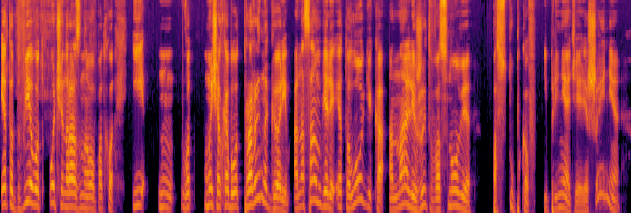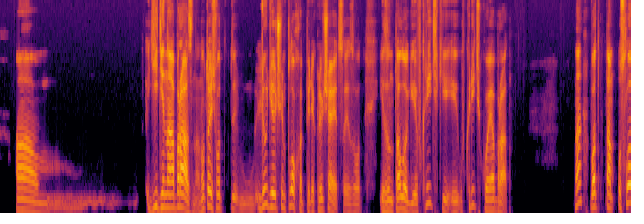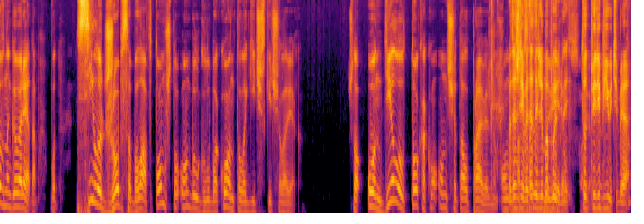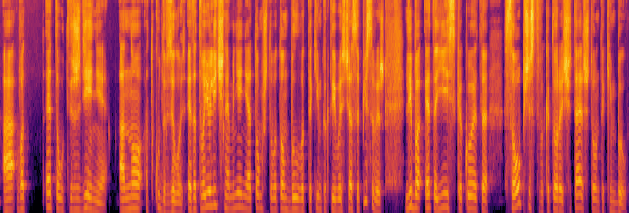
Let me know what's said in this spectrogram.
это две вот очень разного подхода. И м, вот мы сейчас как бы вот про рынок говорим, а на самом деле эта логика, она лежит в основе поступков и принятия решения а, единообразно. Ну, то есть вот э, люди очень плохо переключаются из, вот, из онтологии в критики и в критику и обратно. Да? Вот там, условно говоря, там, вот сила Джобса была в том, что он был глубоко онтологический человек что он делал то, как он, считал правильным. Он Подожди, вот это любопытно. Тут перебью тебя. А вот это утверждение, оно откуда взялось? Это твое личное мнение о том, что вот он был вот таким, как ты его сейчас описываешь, либо это есть какое-то сообщество, которое считает, что он таким был?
